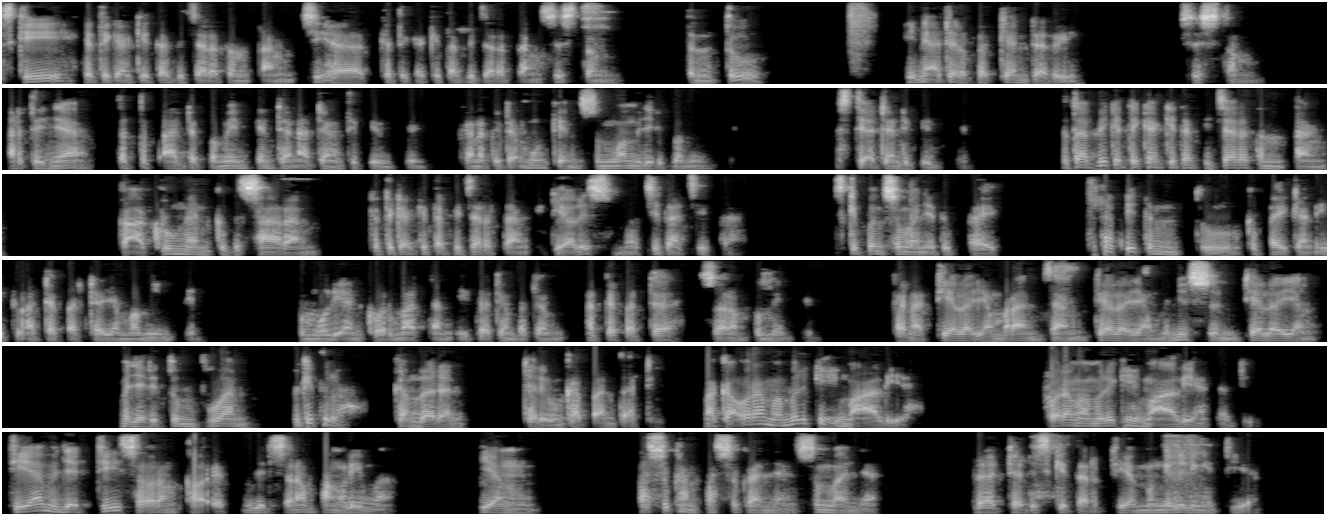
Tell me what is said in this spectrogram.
Meski ketika kita bicara tentang jihad, ketika kita bicara tentang sistem, tentu ini adalah bagian dari sistem. Artinya tetap ada pemimpin dan ada yang dipimpin. Karena tidak mungkin semua menjadi pemimpin. Mesti ada yang dipimpin. Tetapi ketika kita bicara tentang keagungan, kebesaran, ketika kita bicara tentang idealisme, cita-cita, meskipun semuanya itu baik, tetapi tentu kebaikan itu ada pada yang memimpin. Kemuliaan kehormatan itu ada pada, ada pada seorang pemimpin. Karena dialah yang merancang, dialah yang menyusun, dialah yang menjadi tumpuan. Begitulah gambaran dari ungkapan tadi. Maka orang memiliki hima aliyah. Orang memiliki hima aliyah tadi. Dia menjadi seorang qaid, menjadi seorang panglima yang pasukan-pasukannya semuanya berada di sekitar dia, mengelilingi dia,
